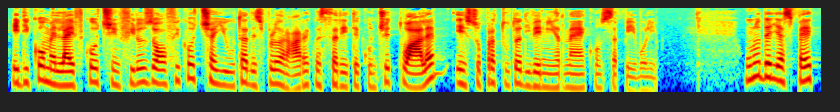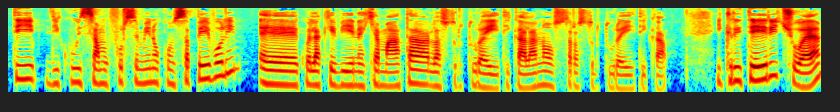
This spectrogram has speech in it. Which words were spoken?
e di come il life coaching filosofico ci aiuta ad esplorare questa rete concettuale e soprattutto a divenirne consapevoli. Uno degli aspetti di cui siamo forse meno consapevoli è quella che viene chiamata la struttura etica, la nostra struttura etica. I criteri, cioè,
